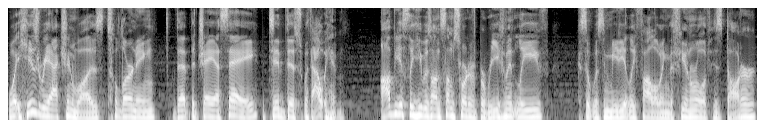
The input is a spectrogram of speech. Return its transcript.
what his reaction was to learning that the JSA did this without him. Obviously, he was on some sort of bereavement leave because it was immediately following the funeral of his daughter.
